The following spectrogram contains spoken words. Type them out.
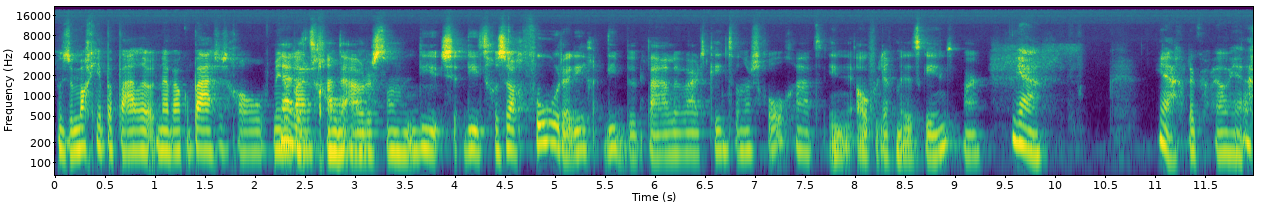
Dus dan mag je bepalen naar welke basisschool of middelbare ja, dat school. gaan de ouders dan, die, die het gezag voeren, die, die bepalen waar het kind dan naar school gaat. In overleg met het kind. Maar... Ja. ja, gelukkig wel, ja.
